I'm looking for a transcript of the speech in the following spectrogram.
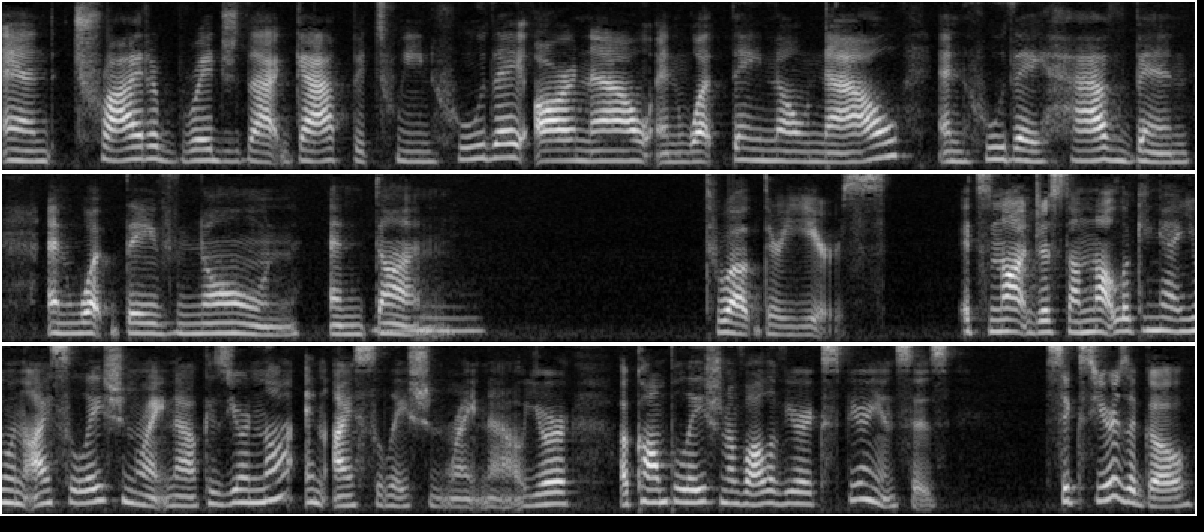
and try to bridge that gap between who they are now and what they know now and who they have been and what they've known and done mm-hmm. throughout their years. It's not just, I'm not looking at you in isolation right now, because you're not in isolation right now. You're a compilation of all of your experiences. Six years ago,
